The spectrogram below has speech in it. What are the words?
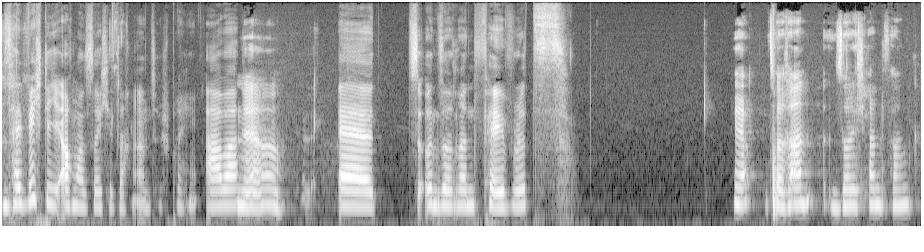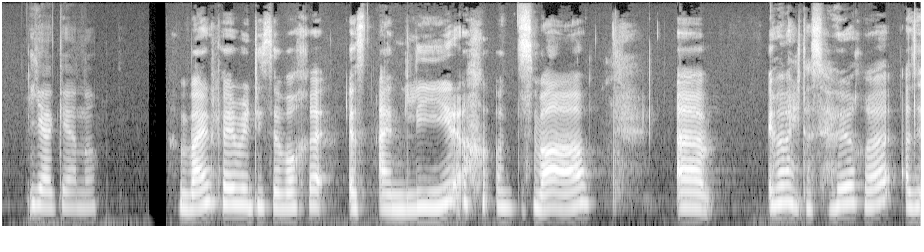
ist halt wichtig, auch mal solche Sachen anzusprechen. Aber Ja. äh, zu unseren Favorites. Ja, soll ich, an soll ich anfangen? Ja, gerne. Mein Favorite diese Woche ist ein Lied und zwar ähm, immer wenn ich das höre, also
